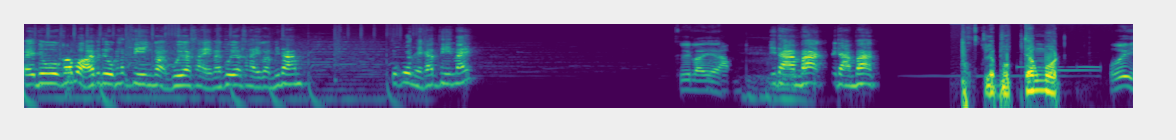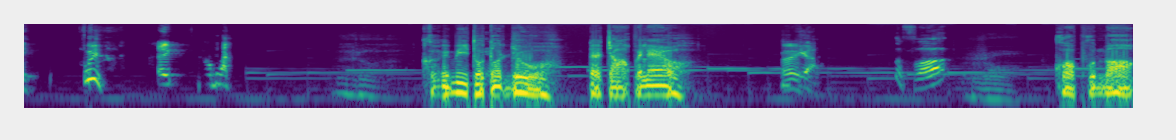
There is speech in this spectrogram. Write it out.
ไปดูเขาบอกให้ไปดูคัตซีนก่อนคุยกับใครไหมคุยกับใครก่อนพี่ทามทุกคนเห็นคัตซีนไหม คืออะไรอะพี่ทามภาคพี่ทามภาคระบบทั้งหมดอุ้ยอุ้ยเอ้ยเขาบอกเคยมีตัวตนอยู่ แต่จากไปแล้ว เฮ้ยขอบคุณมาก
